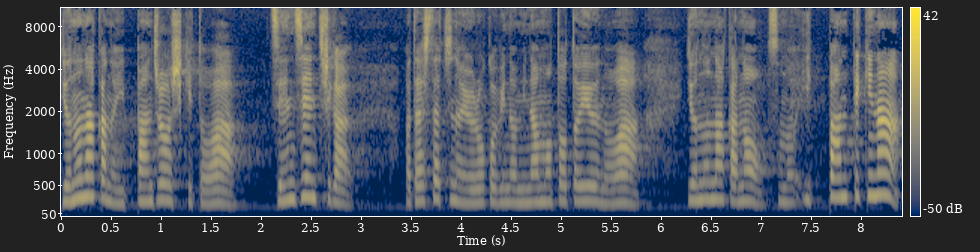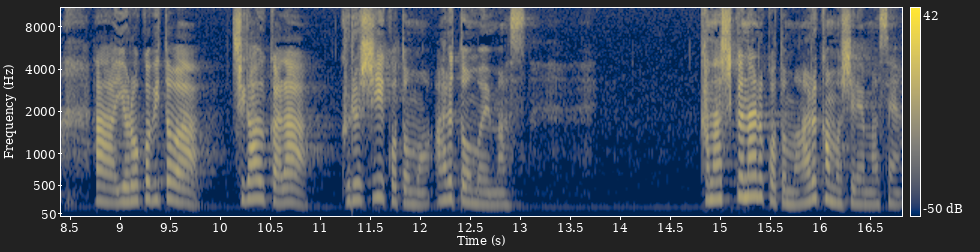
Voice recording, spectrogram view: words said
世の中の一般常識とは全然違う。私たちの喜びの源というのは世の中のその一般的なあ喜びとは違うから苦しいこともあると思います。悲しくなることもあるかもしれません。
